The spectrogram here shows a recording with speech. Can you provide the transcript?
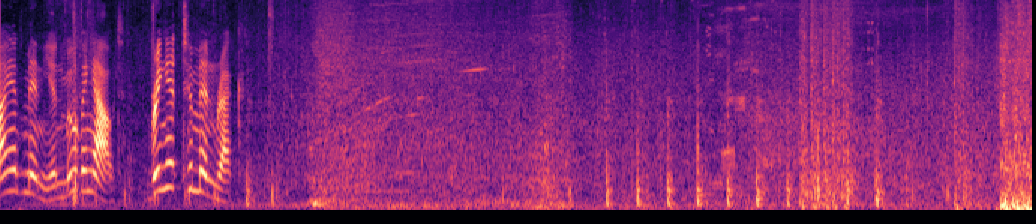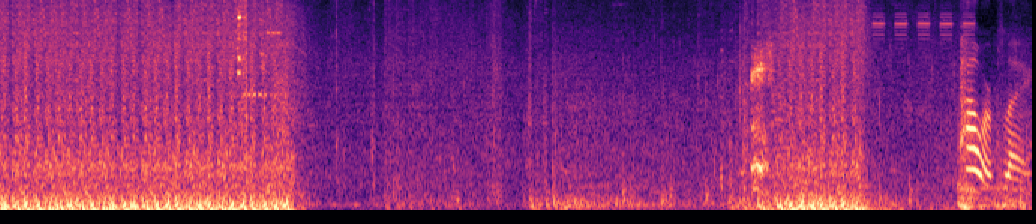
Giant minion moving out. Bring it to Minrek. Power play.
